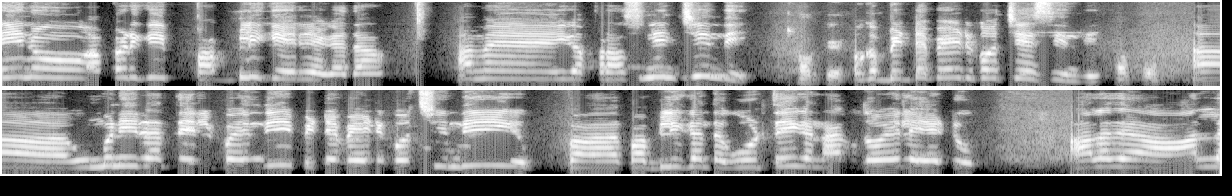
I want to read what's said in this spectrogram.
నేను అప్పటికి పబ్లిక్ ఏరియా కదా. ఆమె ఇక ప్రశ్నించింది. ఒక బిడ్డ బయటకు వచ్చేసింది. ఆ ఉమ్ము నీరు అంతా వెళ్ళిపోయింది బిడ్డ బయటకు వచ్చింది పబ్లిక్ అంతా కూడితే ఇక నాకు దోయలే ఏటు. వాళ్ళ వాళ్ళ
